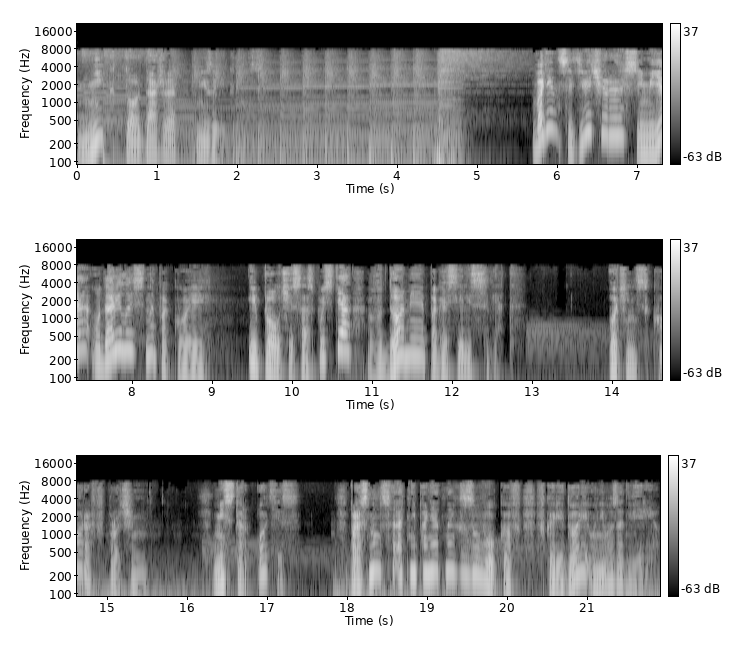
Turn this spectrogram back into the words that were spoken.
никто даже не заикнулся. В одиннадцать вечера семья удалилась на покой, и полчаса спустя в доме погасили свет. Очень скоро, впрочем, мистер Отис проснулся от непонятных звуков в коридоре у него за дверью.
